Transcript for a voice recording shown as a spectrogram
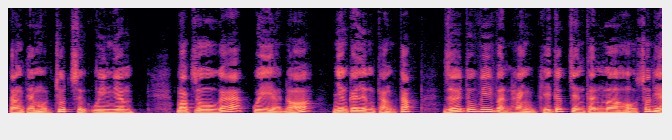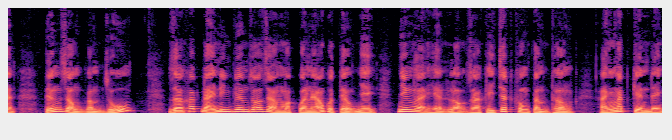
tăng thêm một chút sự uy nghiêm. Mặc dù gã quỳ ở đó, nhưng cái lưng thẳng tắp, dưới tu vi vận hành khí thức trên thân mơ hồ xuất hiện, tiếng rồng gầm rú. Giờ khắc này Ninh Viêm rõ ràng mặc quần áo của tiểu nhị, nhưng lại hiển lộ ra khí chất không tầm thường, ánh mắt kiên định,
